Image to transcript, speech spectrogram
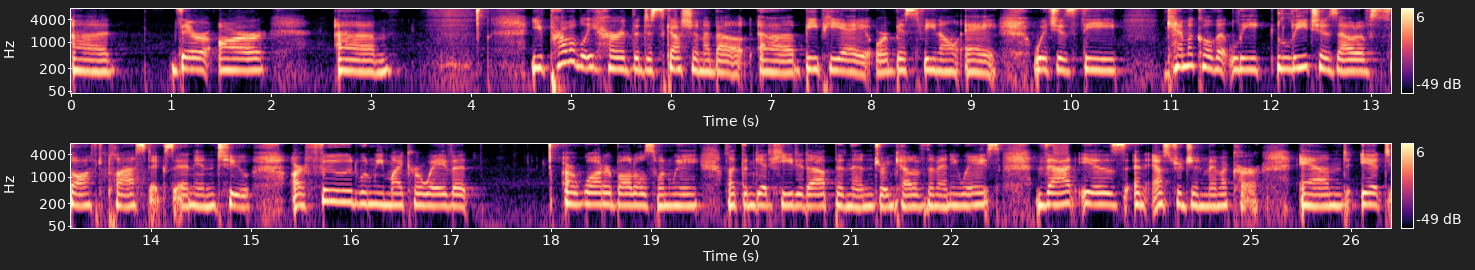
uh, there are um, You've probably heard the discussion about uh, BPA or bisphenol A, which is the chemical that le- leaches out of soft plastics and into our food when we microwave it our water bottles when we let them get heated up and then drink out of them anyways. That is an estrogen mimicker and it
